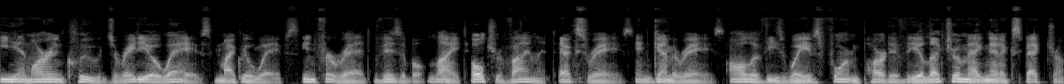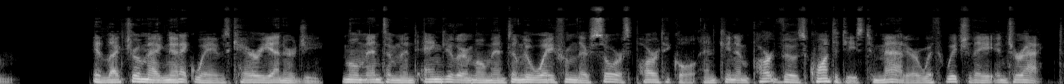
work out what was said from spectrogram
EMR includes radio waves, microwaves, infrared, visible light, ultraviolet, X-rays and gamma rays. All of these waves form part of the electromagnetic spectrum. Electromagnetic waves carry energy, momentum and angular momentum away from their source particle and can impart those quantities to matter with which they interact.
